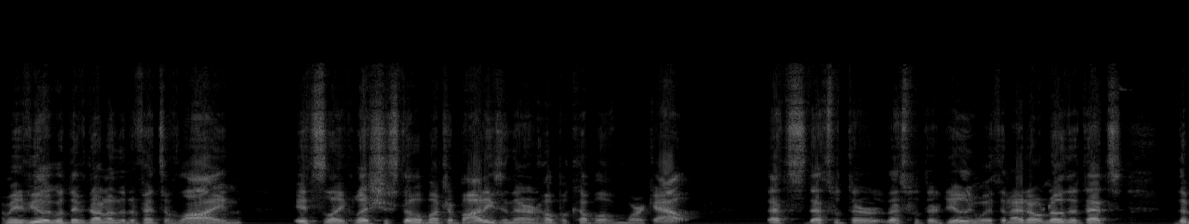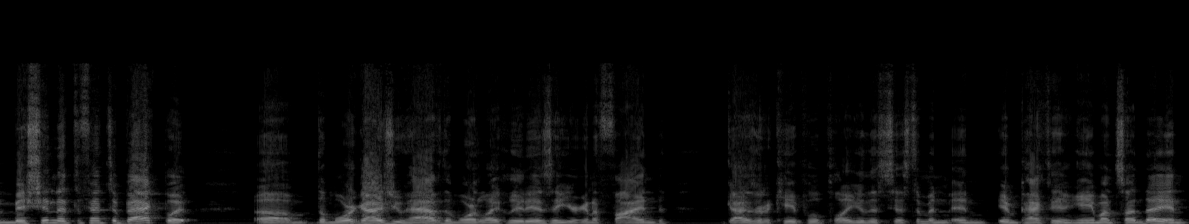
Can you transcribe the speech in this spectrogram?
I mean, if you look what they've done on the defensive line, it's like let's just throw a bunch of bodies in there and hope a couple of them work out. That's that's what they're that's what they're dealing with, and I don't know that that's the mission at defensive back, but um, the more guys you have, the more likely it is that you're going to find guys that are capable of playing in the system and, and impacting a game on Sunday, and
